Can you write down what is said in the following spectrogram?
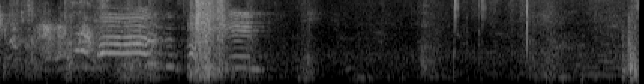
Thank you.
